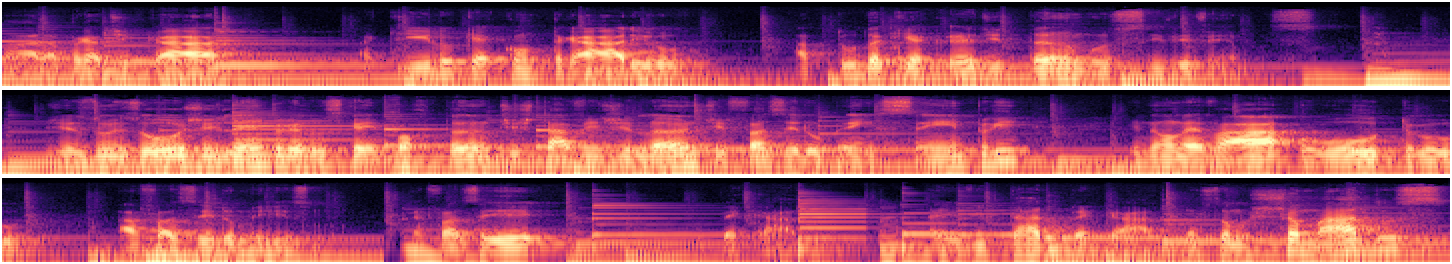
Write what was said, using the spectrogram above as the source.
para praticar aquilo que é contrário a tudo a que acreditamos e vivemos. Jesus hoje lembra-nos que é importante estar vigilante e fazer o bem sempre e não levar o outro a fazer o mesmo. É fazer o pecado, é evitar o pecado. Nós somos chamados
